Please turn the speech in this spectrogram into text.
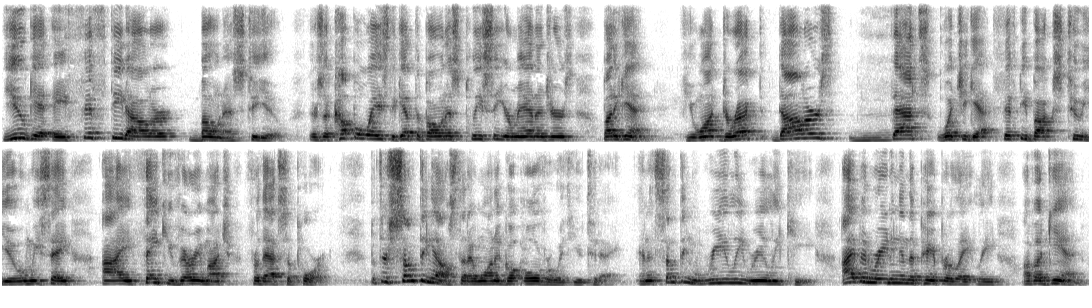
you get a $50 bonus to you. There's a couple ways to get the bonus. Please see your managers. But again, if you want direct dollars, that's what you get 50 bucks to you. And we say, I thank you very much for that support. But there's something else that I want to go over with you today. And it's something really, really key. I've been reading in the paper lately of, again,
